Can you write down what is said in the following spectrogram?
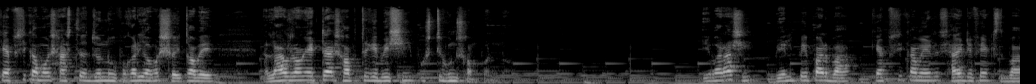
ক্যাপসিকামও স্বাস্থ্যের জন্য উপকারী অবশ্যই, তবে লাল রঙেরটা সব থেকে বেশি পুষ্টিগুণ সম্পন্ন। এবার আসি বেল পেপার বা ক্যাপসিকামের সাইড এফেক্টস বা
